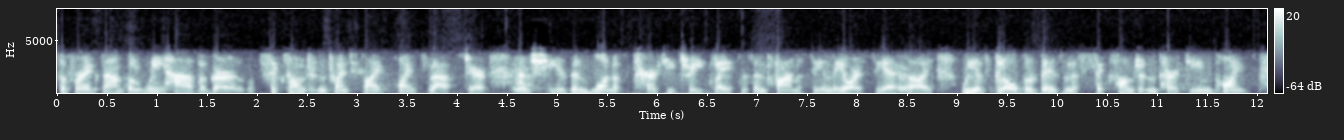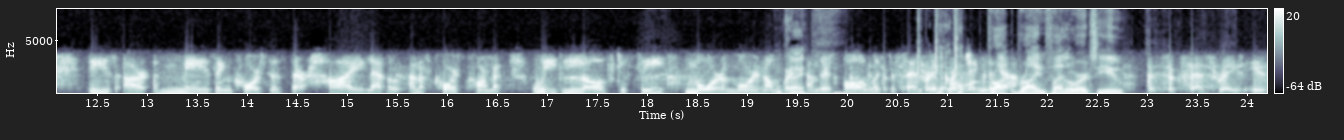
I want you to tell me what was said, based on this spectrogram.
So, for example, we have a girl with 625 points last year, yeah. and she is in one of 33 places in pharmacy in the RCSI. Yeah. We have global business, 613 points. These are amazing courses, they're high level, and of course, Cormac, we'd love to see more and more numbers, okay. and there's always the sense of bridging the gap. Brian, final word to you. The success rate is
